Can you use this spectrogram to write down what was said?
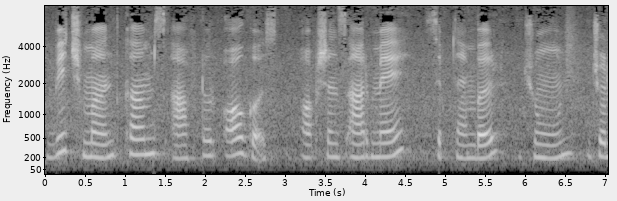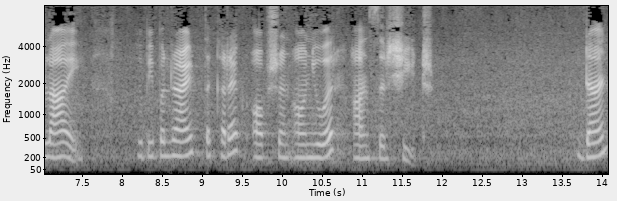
which month comes after august? Options are may september june july. You people write the correct option on your answer sheet? Done?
